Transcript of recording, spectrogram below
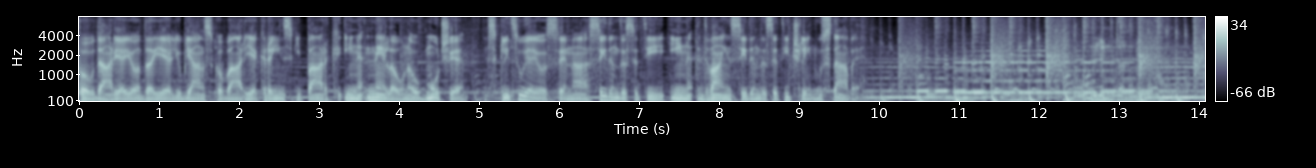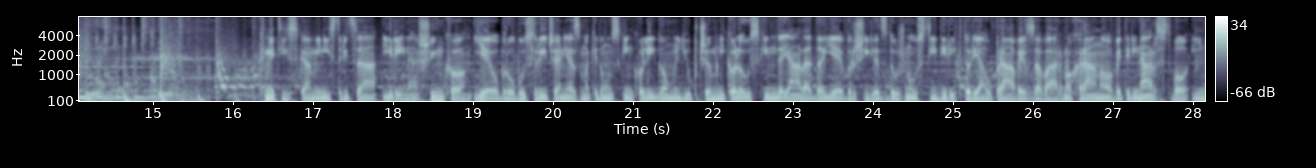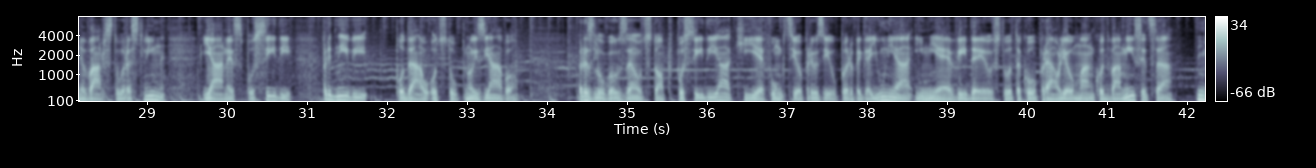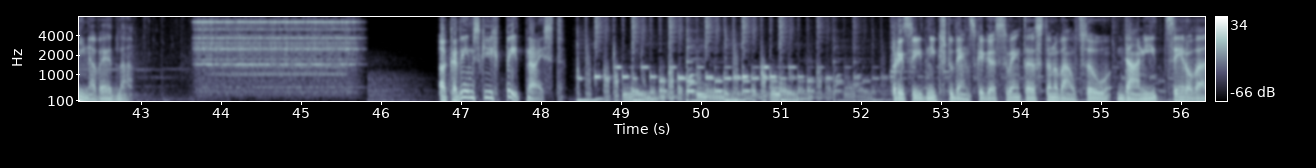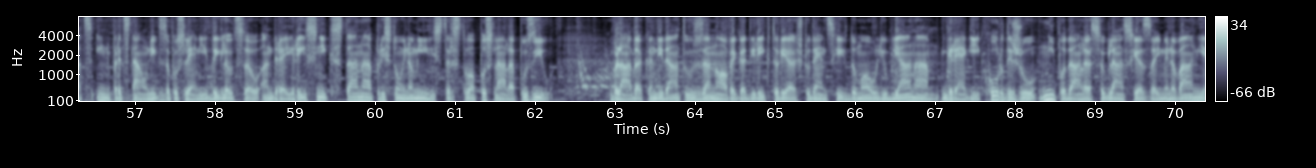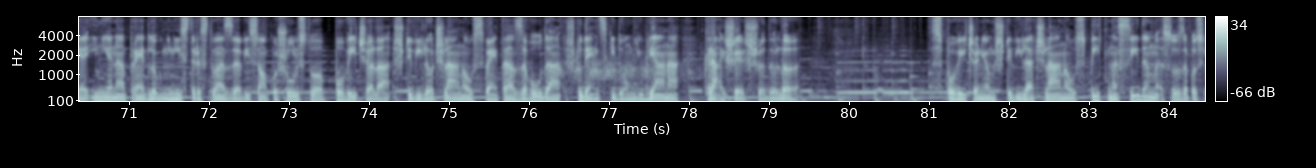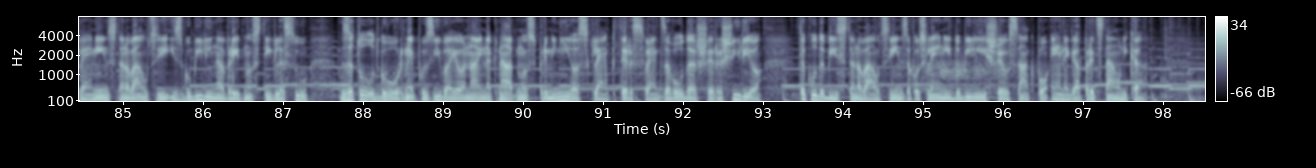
Poudarjajo, da je Ljubljansko barje krajinski park in nelovno območje. Sklicujejo se na 70. in 72. člen ustave. Kmetijska ministrica Irena Šinko je ob robu srečanja z makedonskim kolegom Ljubčem Nikolovskim dejala, da je vršilec dožnosti direktorja uprave za varno hrano, veterinarstvo in varstvo rastlin Janez Posedi pred dnevi podal odstopno izjavo. Razlogov za odstop posedija, ki je funkcijo prevzel 1. junija in je vedejevstvo tako upravljal manj kot dva meseca, ni navedla. Akademskih 15. Predsednik študentskega sveta stanovalcev Dani Cerovac in predstavnik zaposlenih delavcev Andrej Resnik sta na pristojno ministrstvo poslala poziv. Vlada kandidatu za novega direktorja študentskih domov Ljubljana, Gregi Kordežu, ni podala soglasja za imenovanje in je na predlog Ministrstva za visoko šolstvo povečala število članov sveta zavoda Študentski dom Ljubljana, krajše ŠDL. S povečanjem števila članov z 5 na 7 so zaposleni in stanovalci izgubili na vrednosti glasu, zato odgovorne pozivajo naj naknadno spremenijo sklep ter svet zavoda še razširijo, tako da bi stanovalci in zaposleni dobili še vsak po enega predstavnika.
